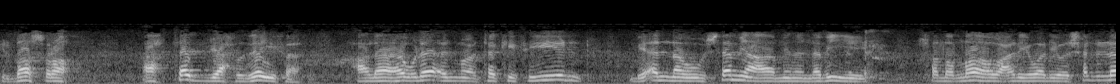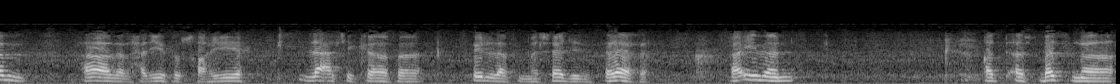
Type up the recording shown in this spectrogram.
في البصرة احتج حذيفة على هؤلاء المعتكفين بأنه سمع من النبي صلى الله عليه وآله وسلم هذا الحديث الصحيح لا اعتكاف إلا في المساجد الثلاثة. فإذا قد أثبتنا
